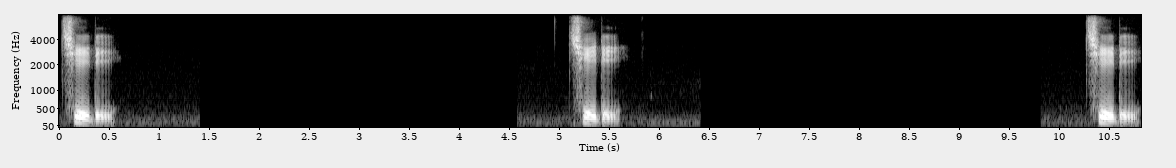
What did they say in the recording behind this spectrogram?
chili chili 七的，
